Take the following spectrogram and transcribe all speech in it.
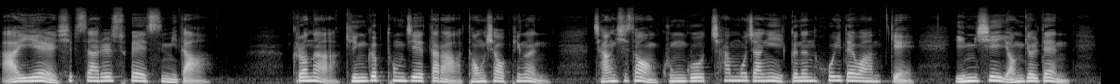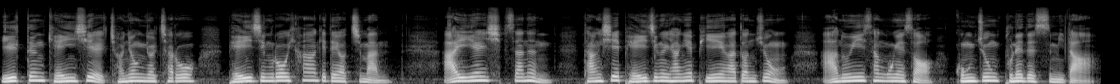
IL-14를 수배했습니다. 그러나 긴급 통지에 따라 덩샤오핑은 장시성 군구 참모장이 이끄는 호위대와 함께 임시 연결된 1등 개인실 전용 열차로 베이징으로 향하게 되었지만 IL-14는 당시 베이징을 향해 비행하던 중 아누이 상공에서 공중 분해됐습니다.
